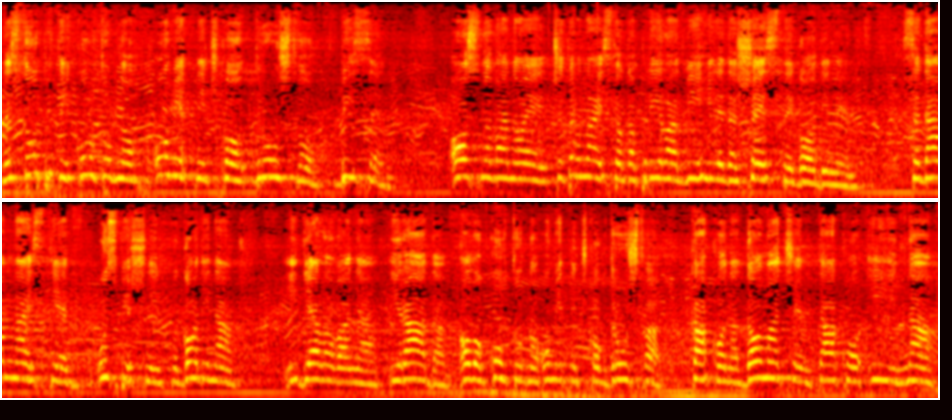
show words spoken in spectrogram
nastupiti kulturno umjetničko društvo Biser. Osnovano je 14. aprila 2006. godine. 17 je uspješnih godina i djelovanja i rada ovog kulturno-umjetničkog društva kako na domaćem, tako i na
